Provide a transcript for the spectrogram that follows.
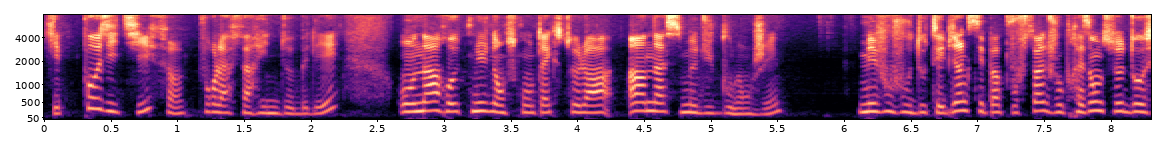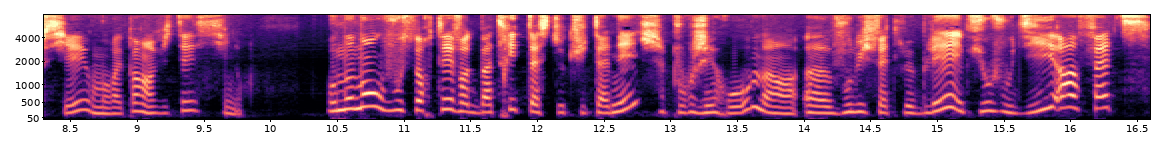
qui est positif pour la farine de blé. On a retenu dans ce contexte-là un asthme du boulanger. Mais vous vous doutez bien que c'est pas pour ça que je vous présente ce dossier. On m'aurait pas invité sinon. Au moment où vous sortez votre batterie de test cutané pour Jérôme, euh, vous lui faites le blé et puis vous vous dit ah en fait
